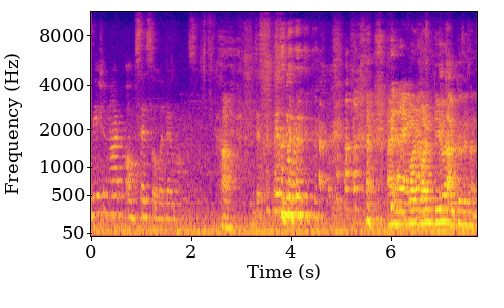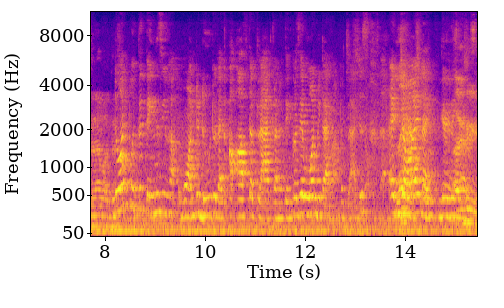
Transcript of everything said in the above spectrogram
They should not obsess over their marks. Huh. just, just don't. and what, what do you have to say, Sanjana, about this? Don't put the things you want to do to like after CLAT kind of thing, because there won't be time after CLAT. Just enjoy like giving. Agree.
